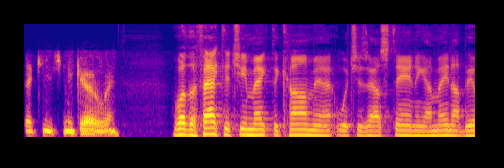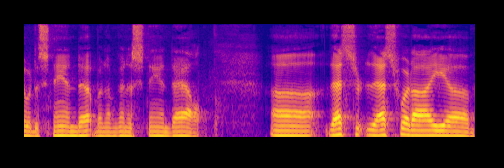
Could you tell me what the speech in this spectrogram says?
that keeps me going. Well, the fact that you make the comment, which is outstanding, I may not be able to stand up, but I'm going to stand out. Uh, that's that's what I uh,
